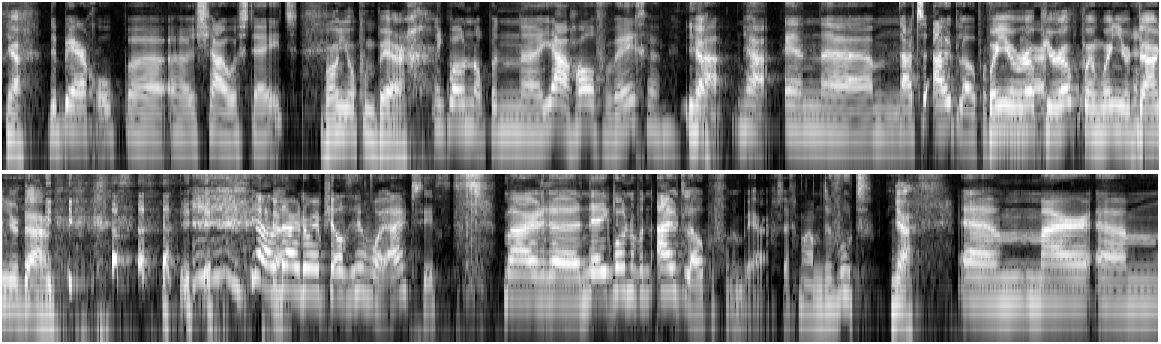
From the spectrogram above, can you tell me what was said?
Ja. De berg op eh Shower Estate. Woon je op een berg? Ik woon op een, ja, halverwege. Ja. Ja. En ehm, nou, het is uitloper When van de you're up, you're up. When, when you're down, you're down. Ja, Ja. daardoor heb je altijd heel mooi uitzicht. Maar eh, nee, ik woon op een uitloper van een berg, zeg maar, om de voet. ja. Ehm, maar ehm,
